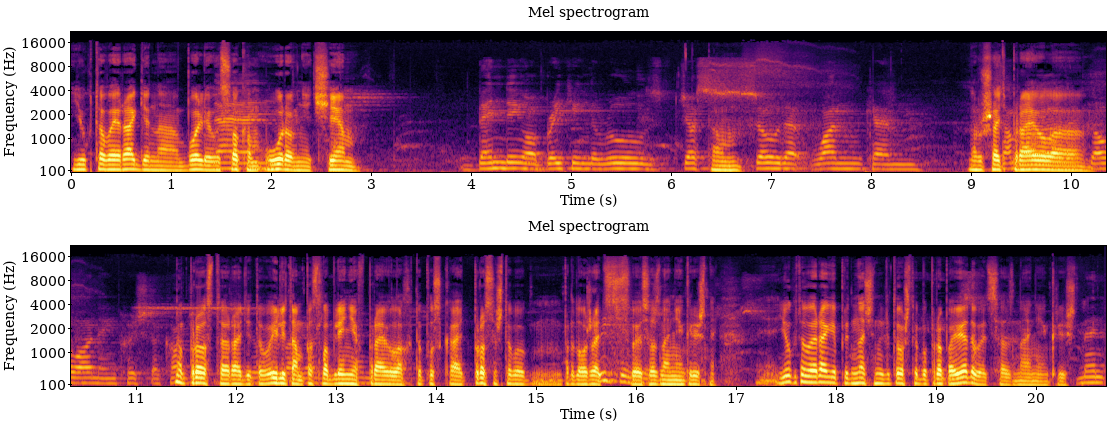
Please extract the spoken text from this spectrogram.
Юкта Вайраги на более высоком уровне, чем там, нарушать правила, ну, просто ради того, или там послабление в правилах допускать, просто чтобы продолжать свое сознание Кришны. Юкта Вайраги предназначена для того, чтобы проповедовать сознание Кришны.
